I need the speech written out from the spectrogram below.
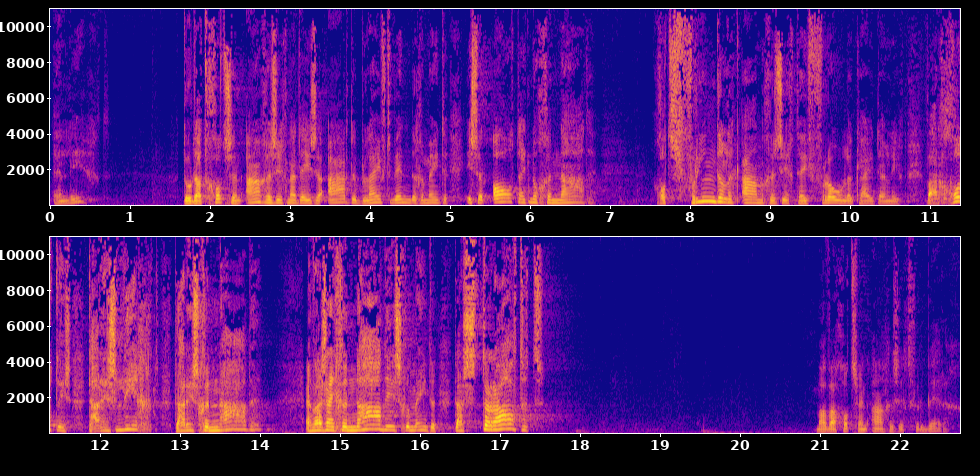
en licht. Doordat God zijn aangezicht naar deze aarde blijft wenden, gemeente, is er altijd nog genade. Gods vriendelijk aangezicht heeft vrolijkheid en licht. Waar God is, daar is licht, daar is genade. En waar zijn genade is, gemeente, daar straalt het. Maar waar God zijn aangezicht verbergt,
